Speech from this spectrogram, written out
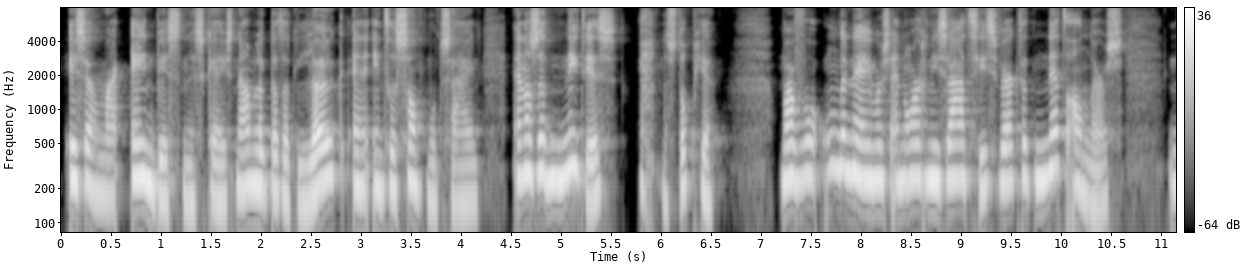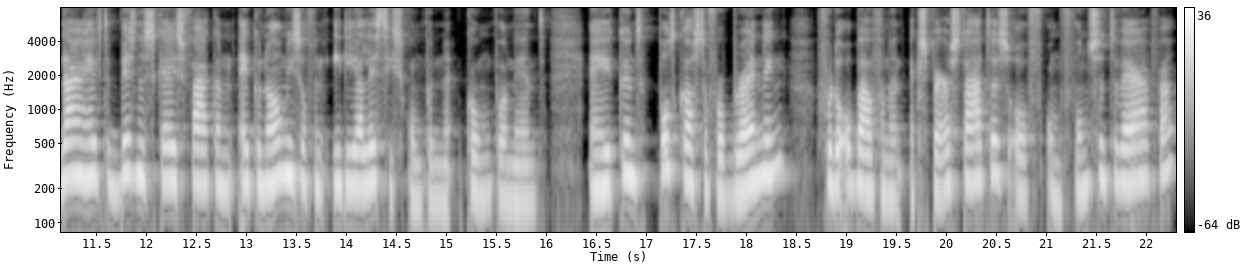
is er maar één business case, namelijk dat het leuk en interessant moet zijn. En als het niet is, ja, dan stop je. Maar voor ondernemers en organisaties werkt het net anders. Daar heeft de business case vaak een economisch of een idealistisch component. En je kunt podcasten voor branding, voor de opbouw van een expertstatus of om fondsen te werven.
